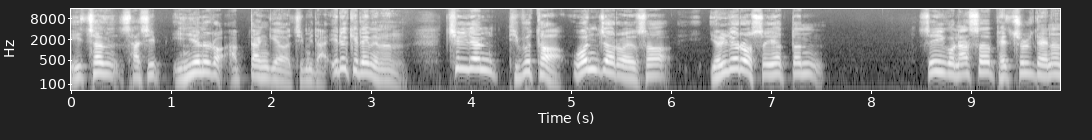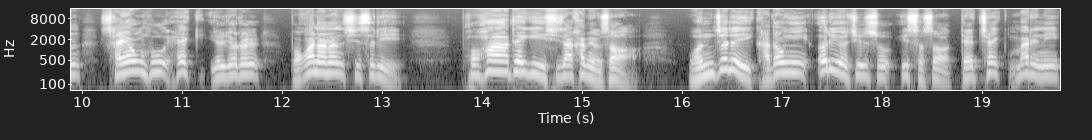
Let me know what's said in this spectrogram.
2042년으로 앞당겨집니다. 이렇게 되면은 7년 뒤부터 원자로에서 연료로 쓰였던 쓰이고 나서 배출되는 사용 후 핵 연료를 보관하는 시설이 포화되기 시작하면서 원전의 가동이 어려워질 수 있어서 대책 마련이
